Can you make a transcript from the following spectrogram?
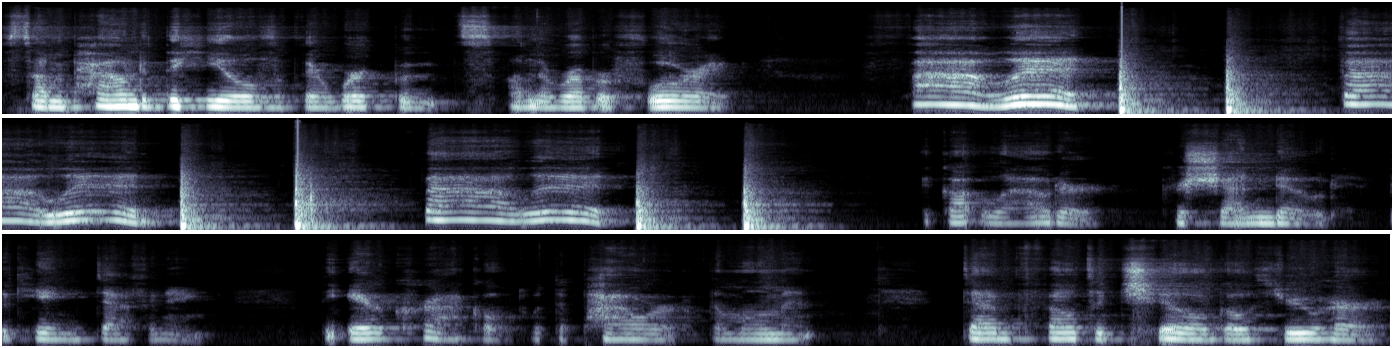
some pounded the heels of their work boots on the rubber flooring. Fallon! Fallon! Fallon! It got louder, crescendoed, became deafening. The air crackled with the power of the moment. Deb felt a chill go through her,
